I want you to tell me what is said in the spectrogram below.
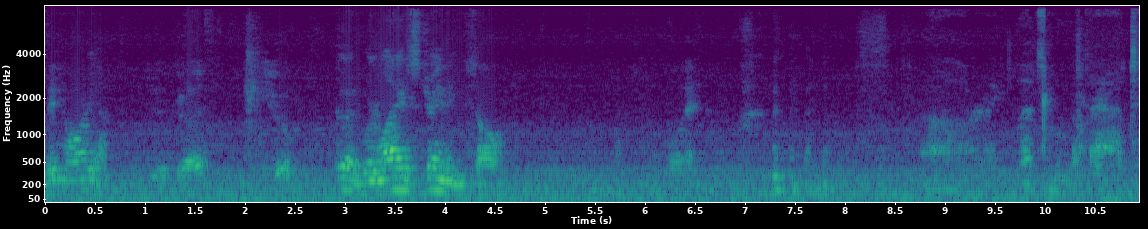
Big, how are you? Good. You? Good, we're live streaming, so. Boy. All right, let's move that.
